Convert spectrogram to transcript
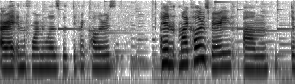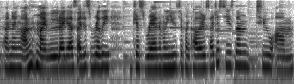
I write in the formulas with different colors, and my colors vary um, depending on my mood. I guess I just really just randomly use different colors. I just use them to um,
